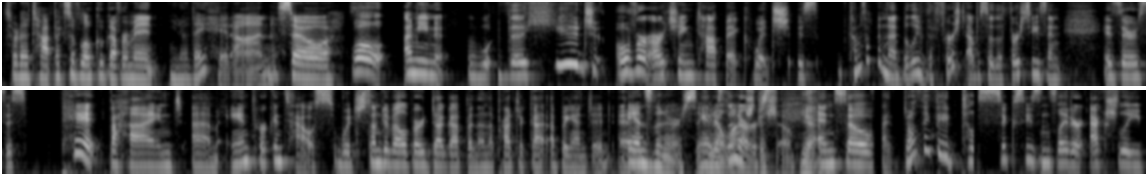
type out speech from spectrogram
sort of topics of local government, you know, they hit on. So Well, I mean, w- the huge overarching topic, which is comes up in, I believe, the first episode of the first season, is there's this pit behind um, Ann Perkins' house, which some developer dug up, and then the project got abandoned. And Anne's the nurse. If Anne you don't the watch the nurse. show, Yeah. And so I don't think they till six seasons later actually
